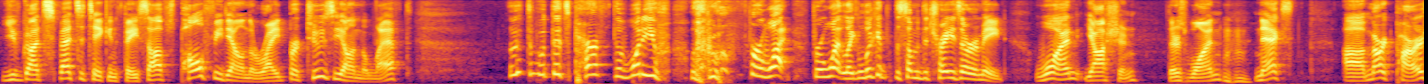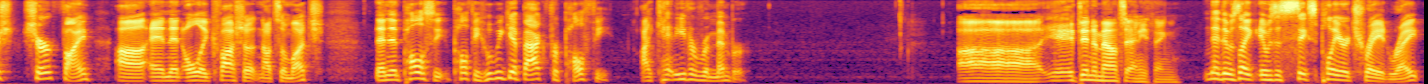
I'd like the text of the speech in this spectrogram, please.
You've got Spezza taking faceoffs, Palffy down the right, Bertuzzi on the left. That's perfect. What do you for what for what? Like look at the, some of the trades that were made. One, Yashin. There's one. Mm-hmm. Next, uh, Mark Parrish. Sure, fine. Uh, and then Oleg Kvasha, not so much. And then Palffy. Palffy. Who we get back for Palffy? I can't even remember. Uh, it didn't amount to anything. No, there was like it was a six-player trade, right?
